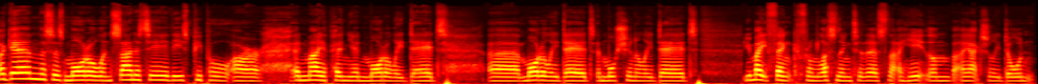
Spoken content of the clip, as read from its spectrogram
Again, this is moral insanity. These people are, in my opinion, morally dead uh, morally dead, emotionally dead. You might think from listening to this that I hate them, but I actually don't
